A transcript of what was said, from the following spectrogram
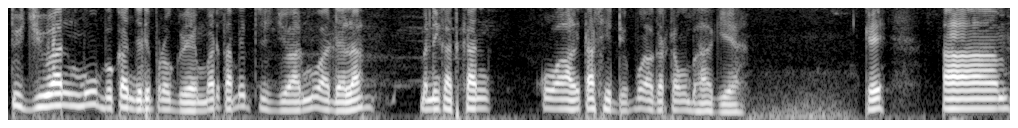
tujuanmu bukan jadi programmer, tapi tujuanmu adalah meningkatkan kualitas hidupmu agar kamu bahagia. Oke. Okay? Um,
